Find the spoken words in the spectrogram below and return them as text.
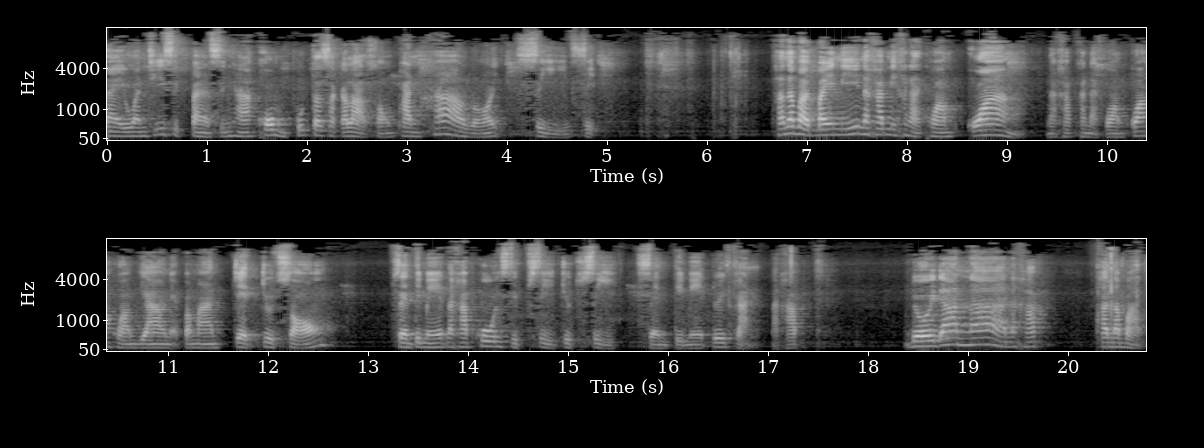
ในวันที่ 18 สิงหาคม พุทธศักราช 2540 ธนบัตรใบนี้นะครับมีขนาดความกว้าง นะครับขนาดความกว้างความยาวเนี่ยประมาณ 7.2เซนติเมตรนะครับคูณ 14.4เซนติเมตรด้วยกันนะครับ โดยด้านหน้านะครับธนบัตร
